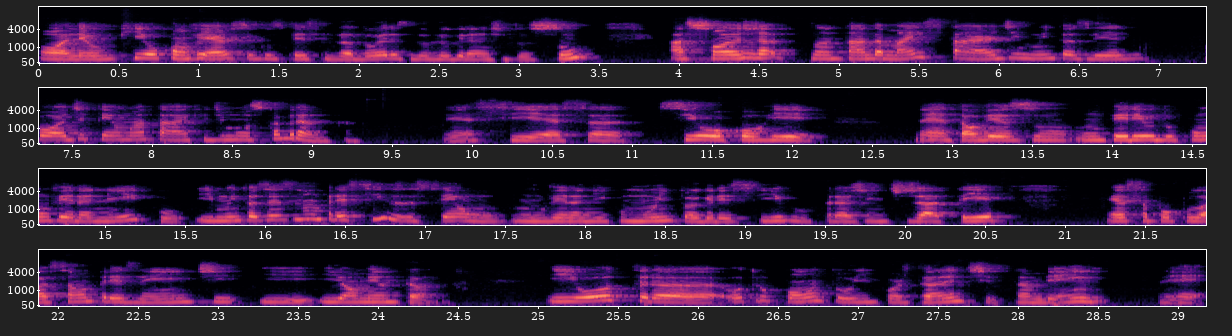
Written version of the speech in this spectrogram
Olha, o que eu converso com os pesquisadores do Rio Grande do Sul, a soja plantada mais tarde, muitas vezes, pode ter um ataque de mosca branca. Né? Se essa, se ocorrer, né, talvez um, um, período com veranico, e muitas vezes não precisa ser um, um veranico muito agressivo para a gente já ter essa população presente e, e aumentando. E outra, outro ponto importante também né,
